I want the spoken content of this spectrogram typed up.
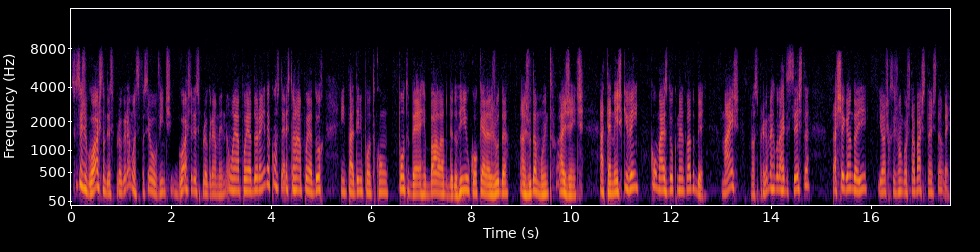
Se vocês gostam desse programa, se você é ouvinte, gosta desse programa e não é apoiador ainda, considere se tornar apoiador em padrim.com.br bala do B do Rio. Qualquer ajuda ajuda muito a gente. Até mês que vem com mais documento lá do B. Mas nosso programa regular de sexta está chegando aí e eu acho que vocês vão gostar bastante também.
